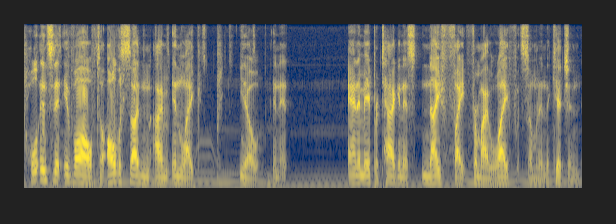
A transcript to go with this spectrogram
whole incident evolved to all of a sudden I'm in like, you know, an anime protagonist knife fight for my life with someone in the kitchen.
